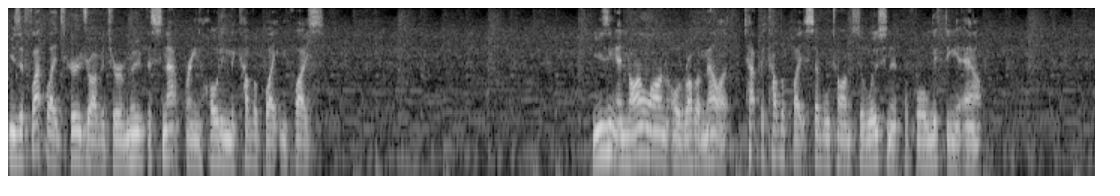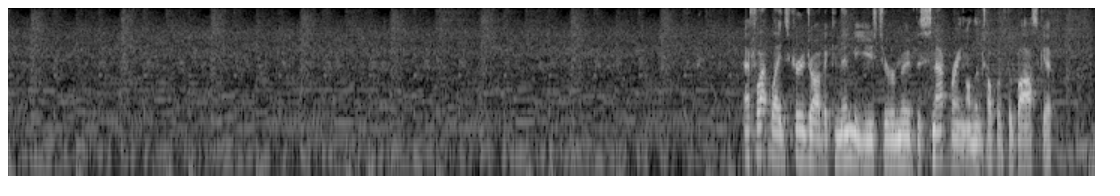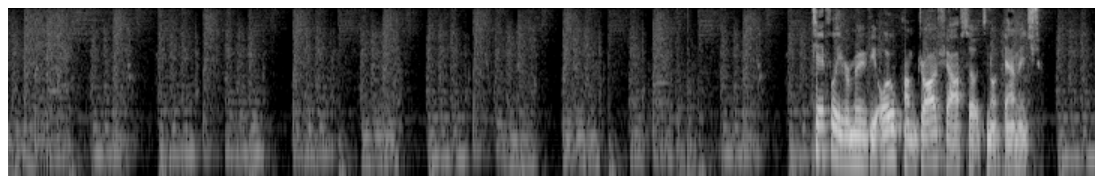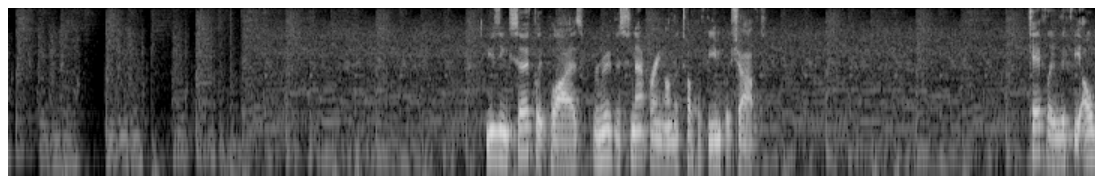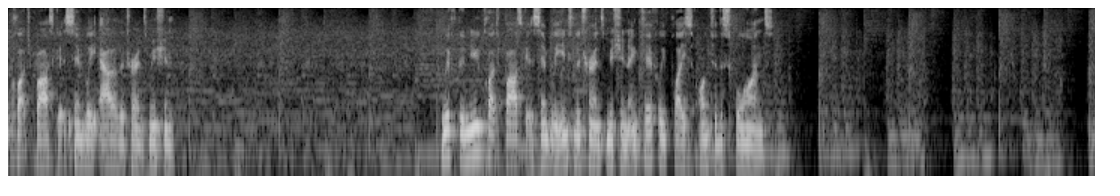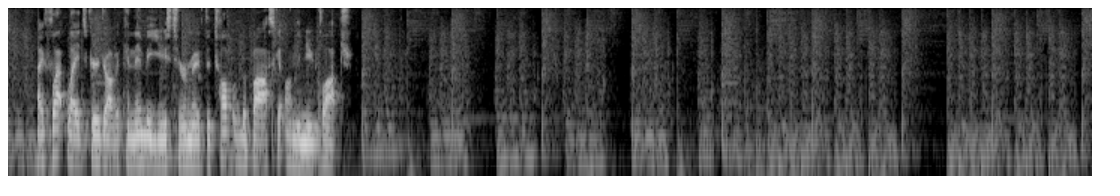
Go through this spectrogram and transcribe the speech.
Use a flat blade screwdriver to remove the snap ring holding the cover plate in place. Using a nylon or rubber mallet, tap the cover plate several times to loosen it before lifting it out. A flat blade screwdriver can then be used to remove the snap ring on the top of the basket. Carefully remove the oil pump drive shaft so it's not damaged. Using circlip pliers, remove the snap ring on the top of the input shaft. Carefully lift the old clutch basket assembly out of the transmission. Lift the new clutch basket assembly into the transmission and carefully place onto the splines. A flat blade screwdriver can then be used to remove the top of the basket on the new clutch.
